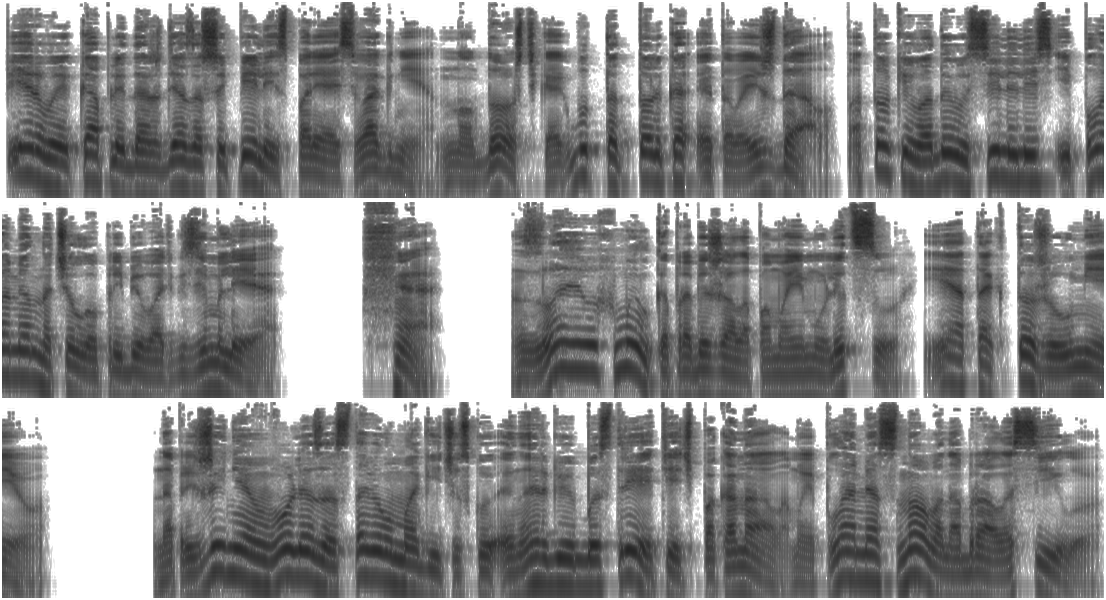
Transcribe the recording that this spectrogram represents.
Первые капли дождя зашипели, испаряясь в огне, но дождь как будто только этого и ждал. Потоки воды усилились, и пламя начало прибивать к земле. Ха! Злая ухмылка пробежала по моему лицу. Я так тоже умею. Напряжением воли заставил магическую энергию быстрее течь по каналам, и пламя снова набрало силу.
